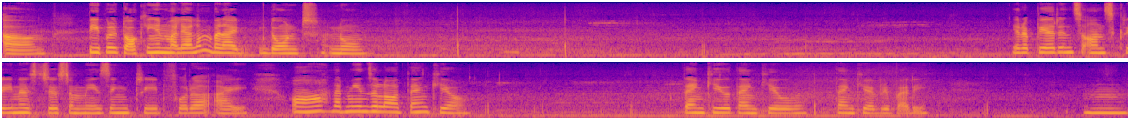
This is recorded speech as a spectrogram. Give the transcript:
um, people talking in Malayalam, but I don't know. Your appearance on screen is just amazing treat for a eye. Oh, that means a lot. Thank you. Thank you, thank you, thank you, everybody. Mm.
